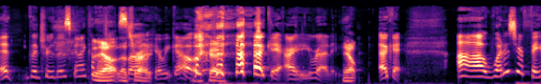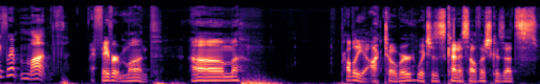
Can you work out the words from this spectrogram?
it, the truth is going to come Yeah, out. that's so right. Here we go. Okay. okay, are you ready? Yep. Okay. Uh, what is your favorite month? My favorite month. Um probably October, which is kind of selfish because that's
